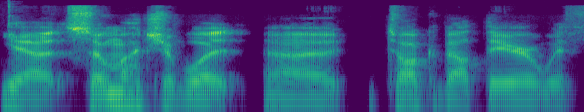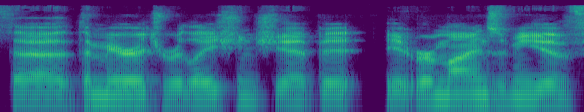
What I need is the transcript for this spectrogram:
Yeah, so much of what uh, talk about there with uh, the marriage relationship, it it reminds me of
